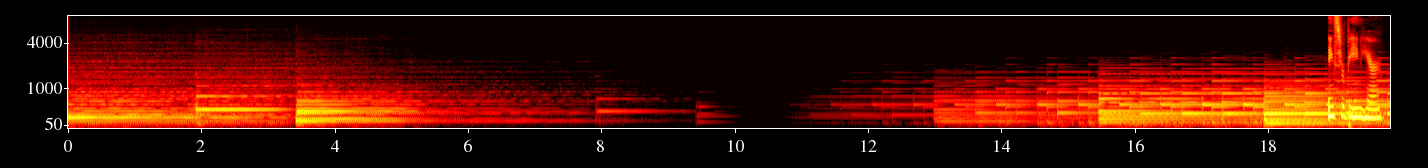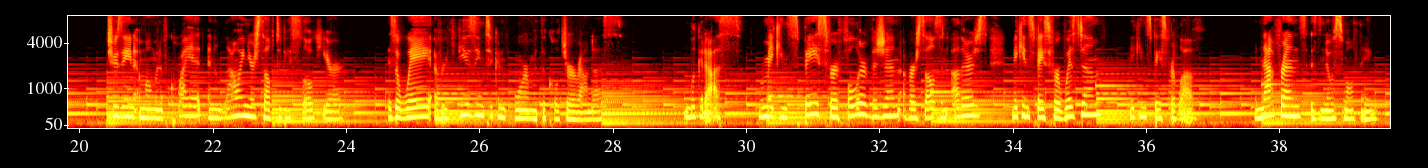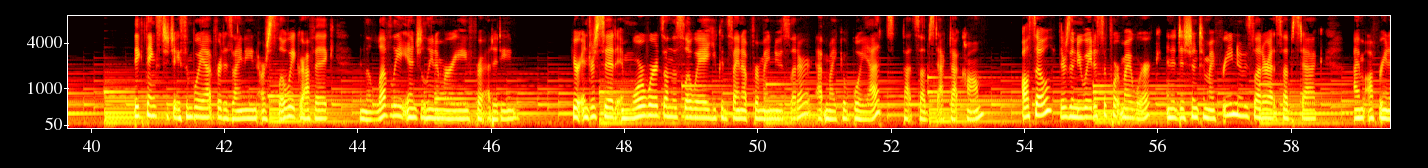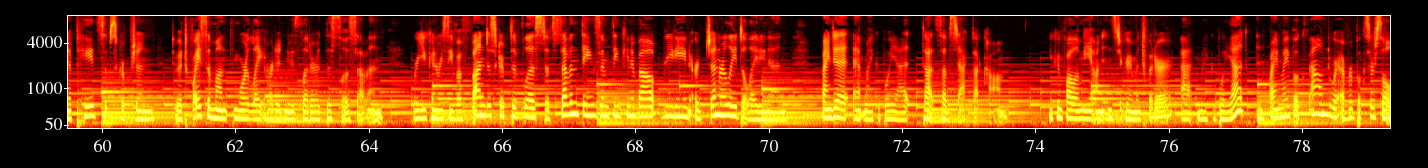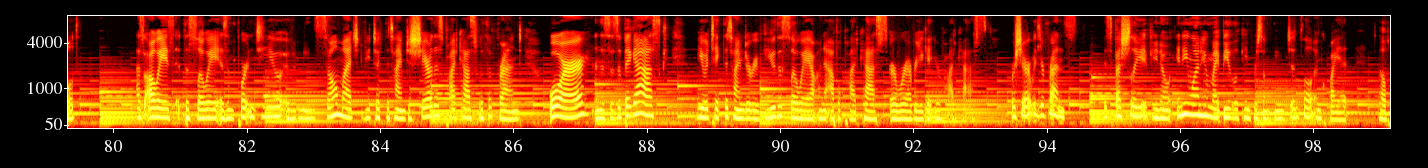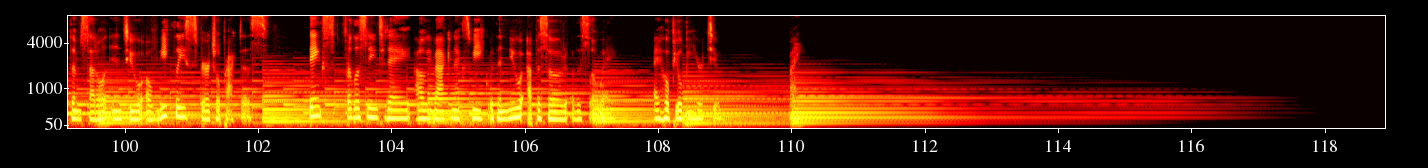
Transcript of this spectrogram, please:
Thanks for being here. Choosing a moment of quiet and allowing yourself to be slow here is a way of refusing to conform with the culture around us. Look at us. We're making space for a fuller vision of ourselves and others, making space for wisdom, making space for love. And that, friends, is no small thing. Big thanks to Jason Boyett for designing our slow way graphic and the lovely Angelina Marie for editing you're interested in more words on the slow way, you can sign up for my newsletter at michaboyett.substack.com. Also, there's a new way to support my work. In addition to my free newsletter at Substack, I'm offering a paid subscription to a twice a month, more lighthearted newsletter, The Slow Seven, where you can receive a fun descriptive list of seven things I'm thinking about, reading, or generally delighting in. Find it at michaboyett.substack.com. You can follow me on Instagram and Twitter at Micha Boyett and find my book found wherever books are sold. As always, if the slow way is important to you, it would mean so much if you took the time to share this podcast with a friend, or, and this is a big ask, if you would take the time to review the slow way on Apple Podcasts or wherever you get your podcasts, or share it with your friends, especially if you know anyone who might be looking for something gentle and quiet to help them settle into a weekly spiritual practice. Thanks for listening today. I'll be back next week with a new episode of The Slow Way. I hope you'll be here too.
